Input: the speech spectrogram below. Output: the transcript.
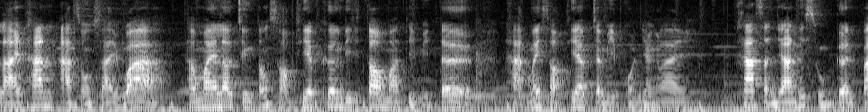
หลายท่านอาจสงสัยว่าทำไมเราจึงต้องสอบเทียบเครื่องดิจิตอลมัลติมิเตอร์ หากไม่สอบเทียบจะมีผลอย่างไร ค่าสัญญาณที่สูงเกินไป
